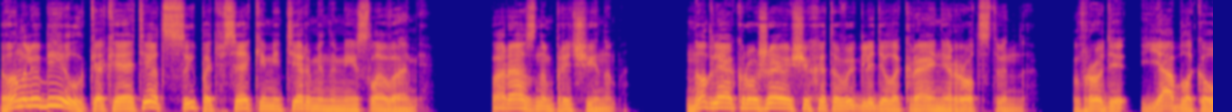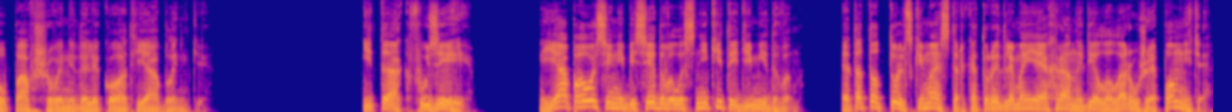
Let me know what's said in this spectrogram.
Он любил, как и отец, сыпать всякими терминами и словами. По разным причинам. Но для окружающих это выглядело крайне родственно. Вроде яблока, упавшего недалеко от яблоньки. Итак, фузеи. Я по осени беседовала с Никитой Демидовым. Это тот тульский мастер, который для моей охраны делал оружие, помните?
